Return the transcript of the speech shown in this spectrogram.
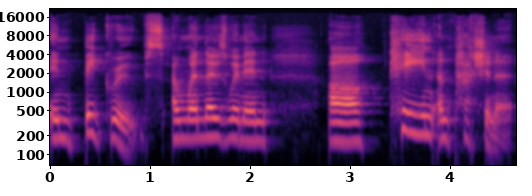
in big groups, and when those women are keen and passionate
